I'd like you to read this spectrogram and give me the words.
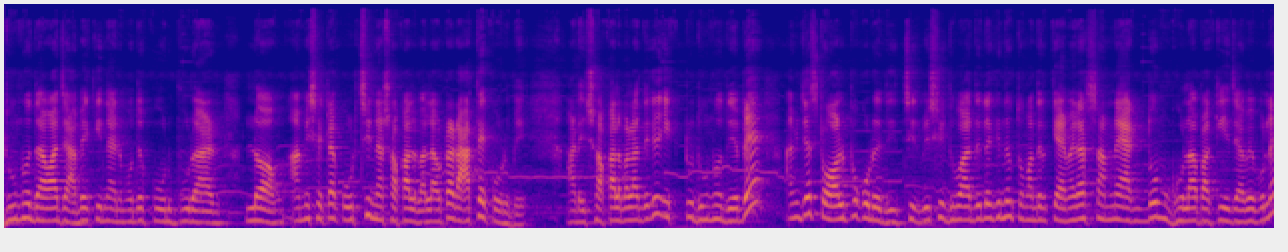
ধুনো দেওয়া যাবে কি না এর মধ্যে কর্পূর আর লং। আমি সেটা করছি না সকালবেলা, ওটা রাতে করবে। আর এই সকালবেলা দিকে একটু ধুনো দেবে। আমি জাস্ট অল্প করে দিচ্ছি, বেশি ধোয়া দিলে কিন্তু তোমাদের ক্যামেরার সামনে একদম ঘোলা পাকিয়ে যাবে বলে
